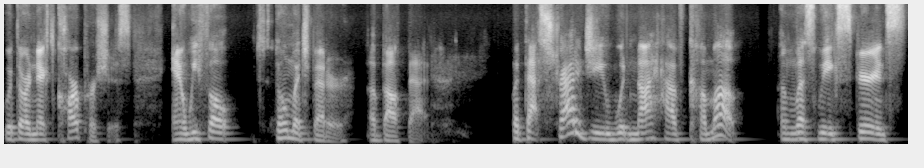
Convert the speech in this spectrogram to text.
with our next car purchase. And we felt so much better about that. But that strategy would not have come up unless we experienced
